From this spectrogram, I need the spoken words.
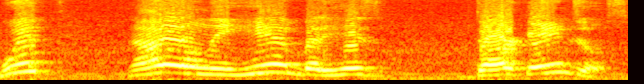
with not only him but his dark angels.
